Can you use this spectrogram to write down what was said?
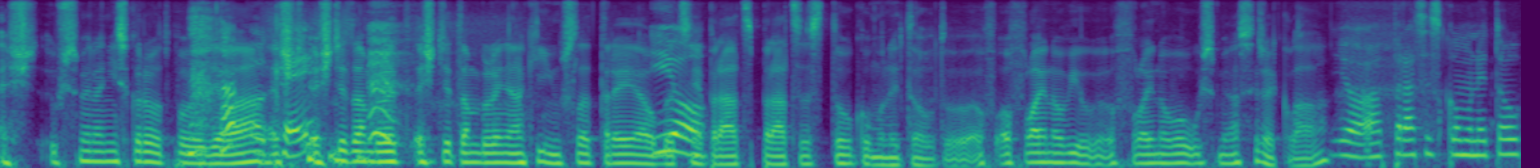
ještě, už jsme na ní skoro odpověděla. okay. ještě, ještě, tam byly, ještě tam byly nějaký newslettery a obecně práce, práce s tou komunitou. To off, offlineovou už jsme asi řekla. Jo, a práce s komunitou,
